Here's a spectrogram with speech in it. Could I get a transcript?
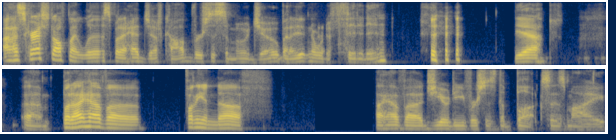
I scratched it off my list, but I had Jeff Cobb versus Samoa Joe, but I didn't know where to fit it in. Yeah. Um, but I have, uh, funny enough, I have uh, God versus the Bucks as my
